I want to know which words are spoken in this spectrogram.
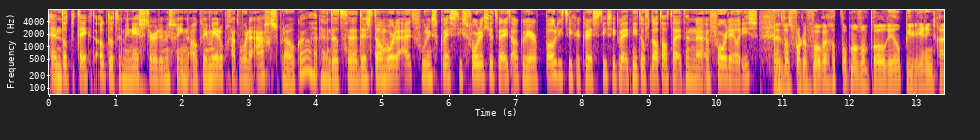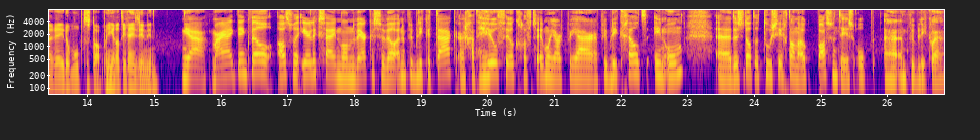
En dat betekent ook dat de minister er misschien ook weer meer op gaat worden aangesproken. En Dat, eh, dus dan worden uitvoeringskwesties, voordat je het weet, ook weer politieke kwesties. Ik weet niet of dat altijd een, eh, een voordeel is. En het was voor de vorige topman van ProRail, Pier Eringa, reden om op te stappen. Hier had hij geen zin in. Ja, maar ik denk wel, als we eerlijk zijn, dan werken ze wel aan een publieke taak. Er gaat heel veel, ik geloof 2 miljard per jaar publiek geld in om. Uh, dus dat het toezicht dan ook passend is op uh, een publieke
